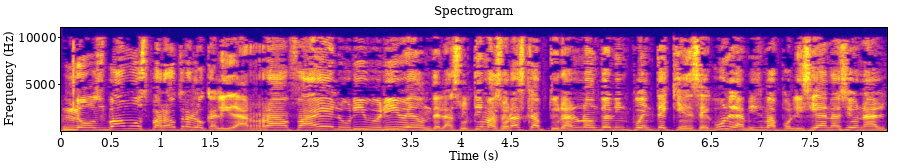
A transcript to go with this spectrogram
Nos vamos para otra localidad, Rafael Uribe Uribe, donde las últimas horas capturaron a un delincuente quien según la misma Policía Nacional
